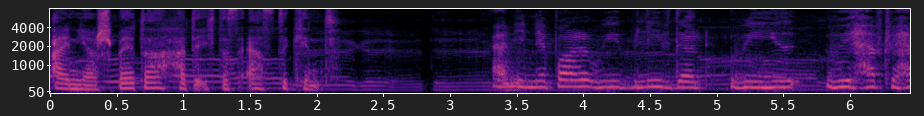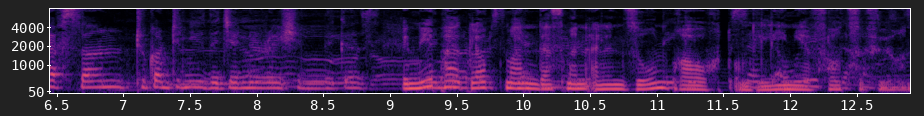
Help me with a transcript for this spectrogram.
Ein Jahr später hatte ich das erste Kind. In Nepal glaubt man, dass man einen Sohn braucht, um die Linie fortzuführen.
